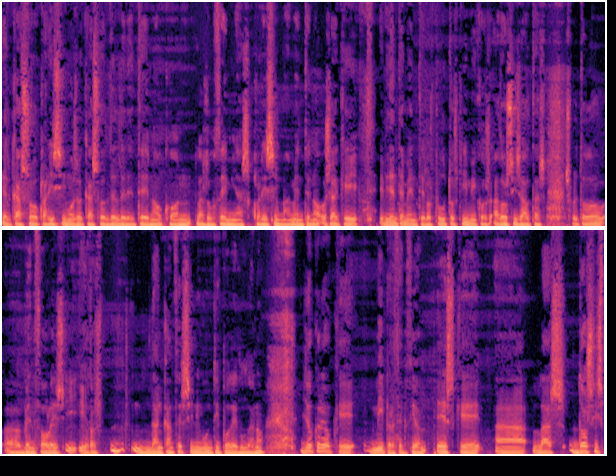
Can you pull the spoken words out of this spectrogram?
El caso clarísimo es el caso del DDT, ¿no? Con las leucemias, clarísimamente, ¿no? O sea que, evidentemente, los productos químicos a dosis altas, sobre todo uh, benzoles y, y, otros, dan cáncer sin ningún tipo de duda, ¿no? Yo creo que mi percepción es que las dosis,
